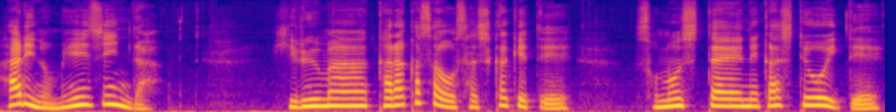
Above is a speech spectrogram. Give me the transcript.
針の名人だ。昼間からかさを差し掛けてその下へ寝かしておいて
